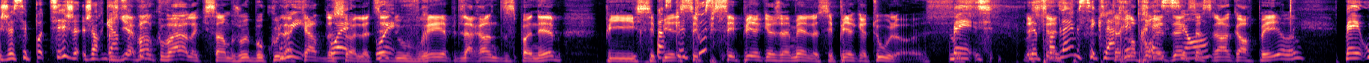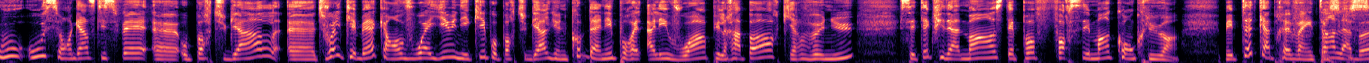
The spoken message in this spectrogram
je sais pas, tu sais, je, je Parce regarde. qu'il y a Vancouver là, qui semble jouer beaucoup la carte de ouais, ça, là, tu sais, ouais. d'ouvrir puis de la rendre disponible. Puis c'est pire, c'est, ce- pire que jamais, là. C'est pire que tout, là. Mais le problème, c'est que la peut-être qu'on pourrait dire que répression- ça serait encore pire, là. Mais où, où, si on regarde ce qui se fait euh, au Portugal, euh, tu vois, le Québec a envoyé une équipe au Portugal il y a une couple d'années pour aller voir, puis le rapport qui est revenu, c'était que finalement, c'était pas forcément concluant. Mais peut-être qu'après 20 ans là-bas,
